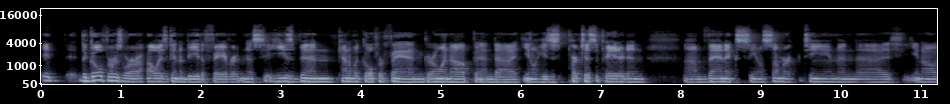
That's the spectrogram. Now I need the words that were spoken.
it, the Gophers were always going to be the favorite, and this, he's been kind of a Gopher fan growing up, and uh, you know he's participated in um, Vanek's you know summer team, and uh, you know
